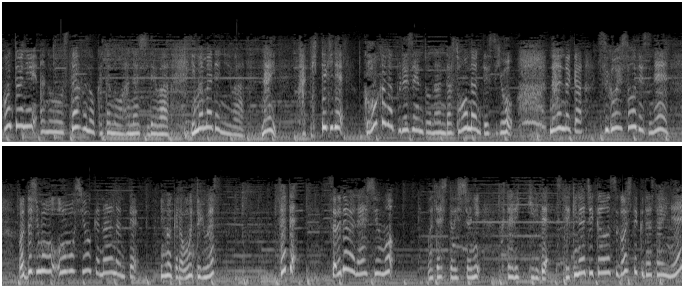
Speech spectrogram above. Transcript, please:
本当にあのスタッフの方のお話では今までにはない画期的で豪華なプレゼントなんだそうなんですよ。なんだかすごいそうですね。私も応募しようかななんて今から思っています。さてそれでは来週も私と一緒に二人っきりで素敵な時間を過ごしてくださいね。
